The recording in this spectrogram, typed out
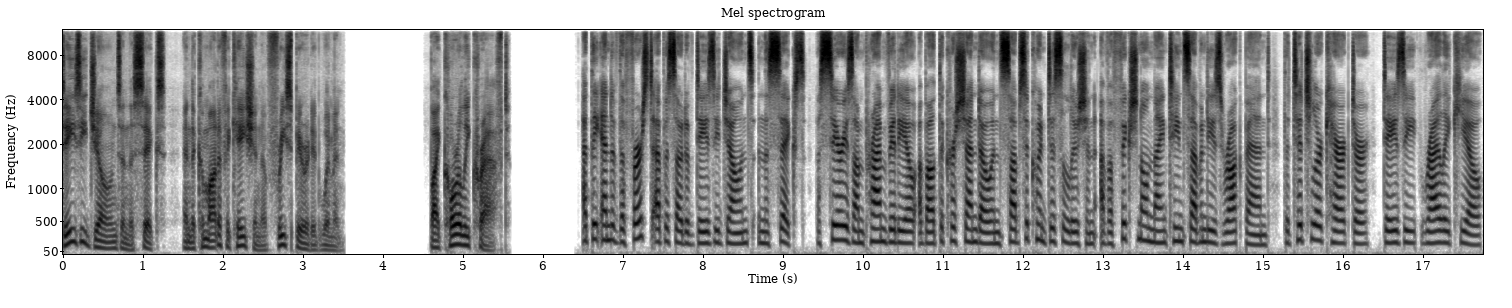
Daisy Jones and the Six, and the Commodification of Free Spirited Women. By Coralie Craft. At the end of the first episode of Daisy Jones and the Six, a series on Prime Video about the crescendo and subsequent dissolution of a fictional 1970s rock band, the titular character, Daisy Riley Keough,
